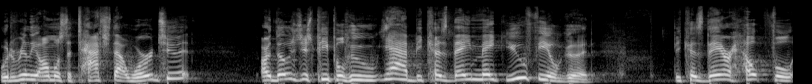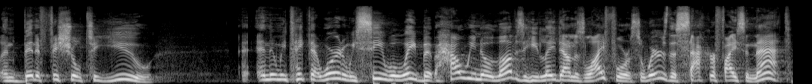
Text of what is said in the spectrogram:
would really almost attach that word to it, are those just people who, yeah, because they make you feel good, because they are helpful and beneficial to you? And then we take that word and we see, well, wait, but how we know love is that he laid down his life for us. So where's the sacrifice in that?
